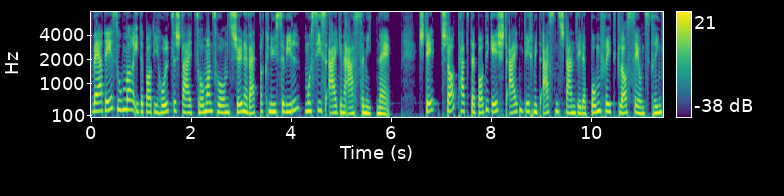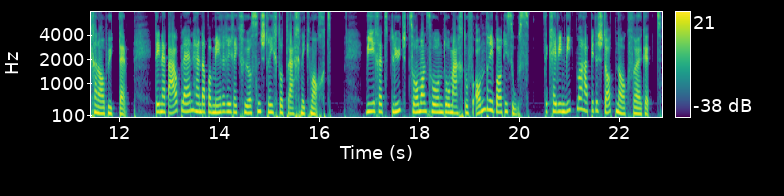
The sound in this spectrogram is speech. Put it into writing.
Wer diesen Sommer in der Badi Holzenstein zu Romanshorn das schöne Wetter geniessen will, muss sein eigenes Essen mitnehmen. Die Stadt hat den Bodygästen eigentlich mit Essensständen Pommes frites, Glace und Trinken anbieten. Diesen Bauplänen haben aber mehrere Rekursen Strich durch die Rechnung gemacht. Weichen die Leute zu Romanshorn darum echt auf andere Bodys aus? Der Kevin Wittmer hat bei der Stadt nachgefragt.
